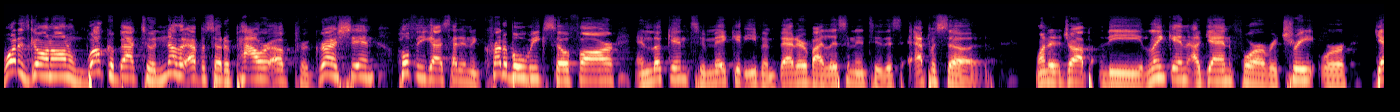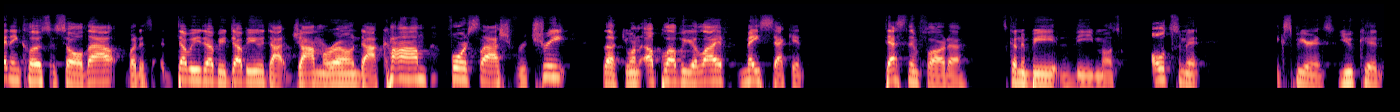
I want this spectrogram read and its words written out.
What is going on? Welcome back to another episode of Power of Progression. Hopefully, you guys had an incredible week so far and looking to make it even better by listening to this episode. Wanted to drop the link in again for a retreat. We're getting close to sold out, but it's www.johnmarone.com forward slash retreat. Look, you want to up level your life? May 2nd, Destin, Florida. It's going to be the most ultimate experience you could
